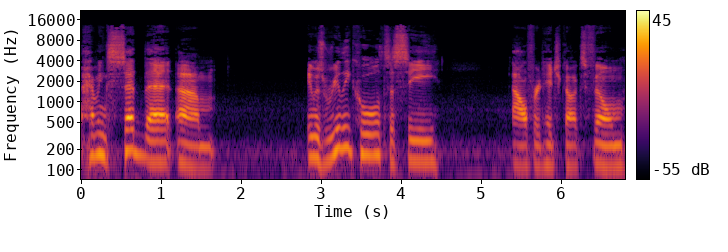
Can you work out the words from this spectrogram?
Having said that, um, it was really cool to see Alfred Hitchcock's film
